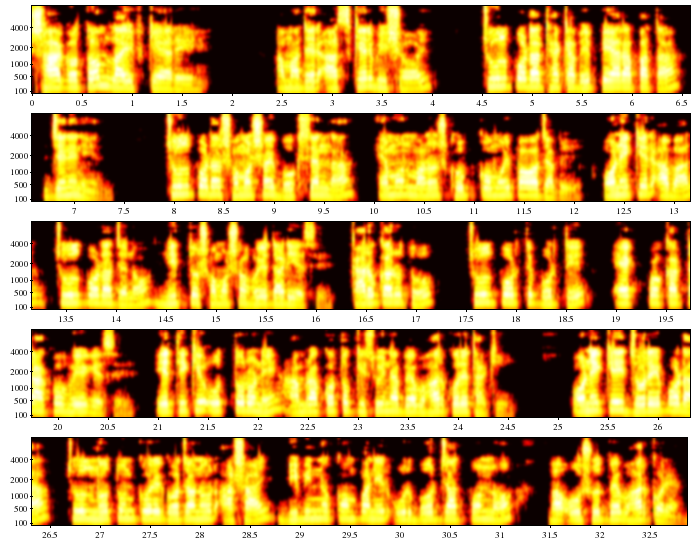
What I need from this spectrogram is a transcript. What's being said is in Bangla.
স্বাগতম লাইফ কেয়ারে। আমাদের আজকের বিষয়, চুল পড়া ঠেকাবে পেয়ারা পাতা, জেনে নিন। চুল পড়া সমস্যায় ভুগছেন না, এমন মানুষ খুব কমই পাওয়া যাবে। অনেকের আবার চুল পড়া যেন নিত্য সমস্যা হয়ে দাঁড়িয়েছে। কারও কারও তো চুল পড়তে পড়তে এক প্রকার টাকও হয়ে গেছে। এ থেকে উত্তরণে আমরা কত কিছুই না ব্যবহার করে থাকি। অনেকেই জোরে পড়া, চুল নতুন করে গজানোর আশায় বিভিন্ন কোম্পানির উর্বরজাত পণ্য বা ওষুধ ব্যবহার করেন।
